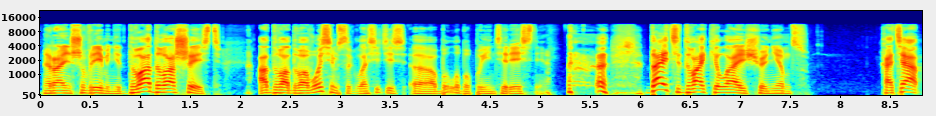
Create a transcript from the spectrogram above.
раньше времени. 2-2-6. А 2-2-8, согласитесь, э, было бы поинтереснее. Дайте 2 килла еще немцу. Хотя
